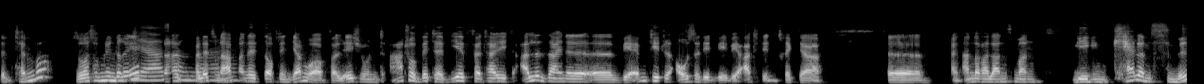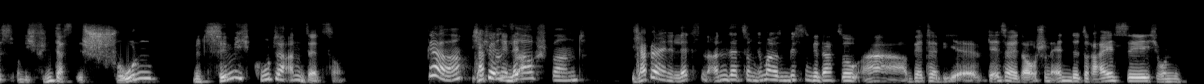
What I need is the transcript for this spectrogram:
September? Sowas um den Dreh? Ja, dann verletzt und hat man jetzt auf den Januar verlegt und Arthur Beterbiev verteidigt alle seine äh, WM-Titel, außer den WBA, den trägt ja äh, ein anderer Landsmann, gegen Callum Smith. Und ich finde, das ist schon eine ziemlich gute Ansetzung. Ja, ich, ich finde es auch spannend. Ich habe ja in den letzten Ansetzungen immer so ein bisschen gedacht, so, ah, Better Bier, der ist ja jetzt auch schon Ende 30 und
